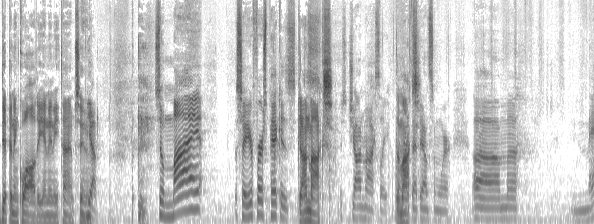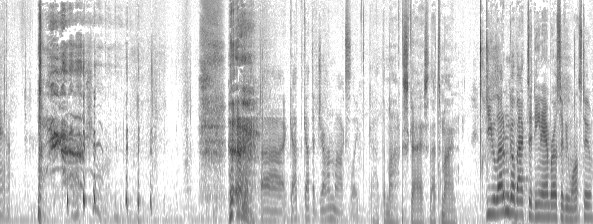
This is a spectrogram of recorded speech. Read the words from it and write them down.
dipping in quality in any time soon. Yeah. so my so your first pick is Jon Mox. is Jon Moxley. The I'll Mox. Write that down somewhere. Um, uh, Matt. uh, got got the Jon Moxley. Got the Mox, guys. That's mine. Do you let him go back to Dean Ambrose if he wants to?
